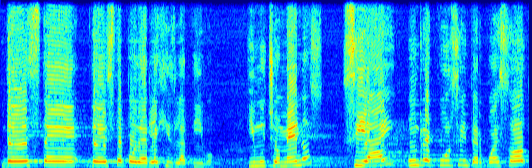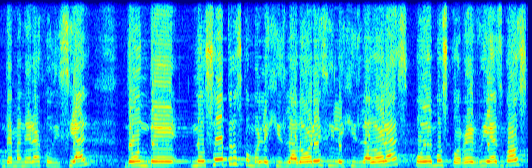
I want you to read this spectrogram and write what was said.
de este, de este poder legislativo, y mucho menos si hay un recurso interpuesto de manera judicial donde nosotros como legisladores y legisladoras podemos correr riesgos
